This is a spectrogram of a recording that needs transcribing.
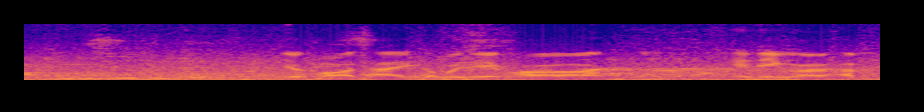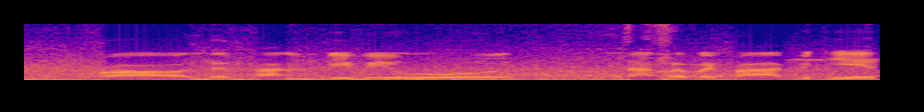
Attention please เดี๋ยวขอถ่ายขบวนเอกขอแค่นี้ก่อนครับ ก็เดินทางรีวิว นั่งรถไฟฟ้า BTS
